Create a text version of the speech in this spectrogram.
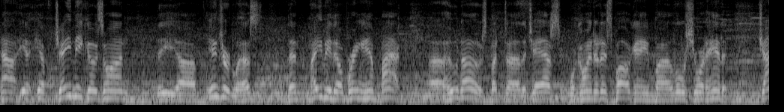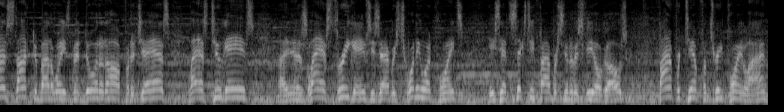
Now, if, if Jamie goes on the uh, injured list, then maybe they'll bring him back. Uh, who knows? But uh, the Jazz were going to this ball game uh, a little short-handed. John Stockton, by the way, has been doing it all for the Jazz. Last two games, uh, in his last three games, he's averaged 21 points. He's hit 65% of his field goals, 5 for 10 from three-point line,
